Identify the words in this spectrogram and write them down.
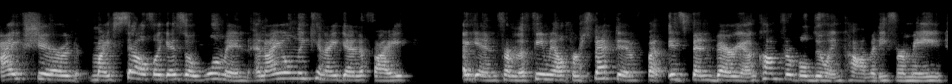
i've shared myself like as a woman and i only can identify again from the female perspective but it's been very uncomfortable doing comedy for me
